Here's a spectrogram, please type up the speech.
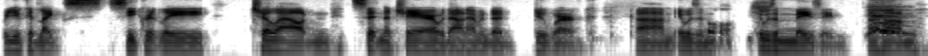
where you could like s- secretly chill out and sit in a chair without having to do work um it was am- Cool. it was amazing um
